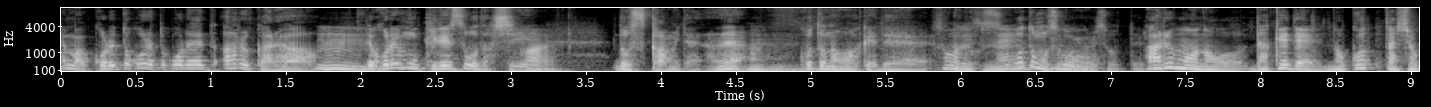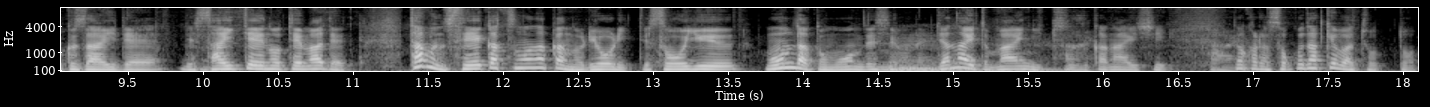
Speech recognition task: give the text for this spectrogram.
まあ、これとこれとこれあるから、うん。でこれもう切れそうだし、はいどうすかみたいなね、ことなわけでそうですね。いうこともすごい寄り添ってる。あるものだけで残った食材でで最低の手間で多分生活の中の料理ってそういうもんだと思うんですよね、うん。じゃないと毎日続かないし、はい。だからそこだけはちょっと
